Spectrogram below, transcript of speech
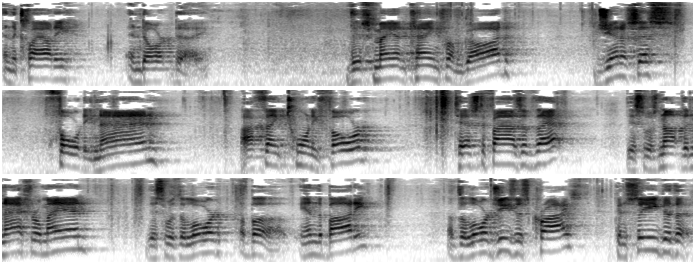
in the cloudy and dark day. This man came from God. Genesis 49, I think 24, testifies of that. This was not the natural man, this was the Lord above. In the body of the Lord Jesus Christ, conceived of the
